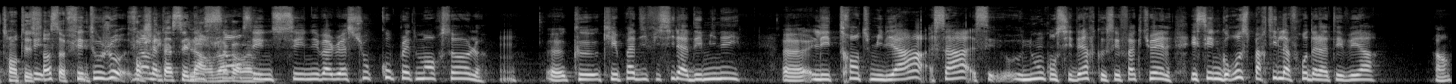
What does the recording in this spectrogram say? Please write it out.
30 et 100, ça fait toujours, une fourchette assez large. Hein, c'est une, une, évaluation complètement hors sol, hum. euh, que, qui n'est pas difficile à déminer. Euh, les 30 milliards, ça, nous, on considère que c'est factuel. Et c'est une grosse partie de la fraude à la TVA. Hein,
